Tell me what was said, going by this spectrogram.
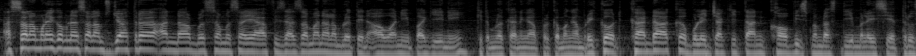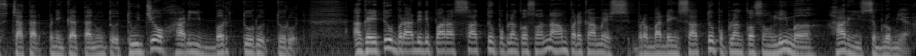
Assalamualaikum dan salam sejahtera. Anda bersama saya Hafiz Zaman dalam buletin awani pagi ini. Kita mulakan dengan perkembangan berikut. Kadar kebolehjangkitan COVID-19 di Malaysia terus catat peningkatan untuk tujuh hari berturut-turut. Angka itu berada di paras 1.06 pada Khamis berbanding 1.05 hari sebelumnya.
